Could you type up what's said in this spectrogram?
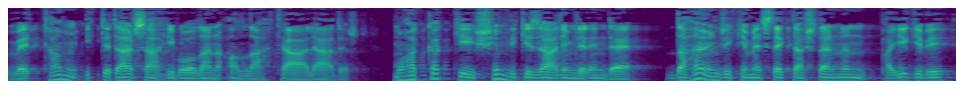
ve tam iktidar sahibi olan Allah Teala'dır. Muhakkak ki şimdiki zalimlerin de daha önceki meslektaşlarının payı gibi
